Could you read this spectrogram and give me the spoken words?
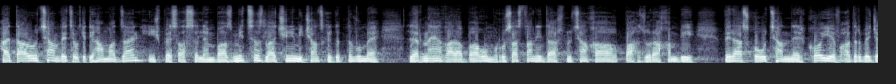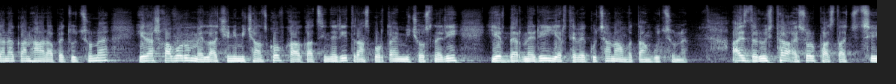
Հայտարարության 6-րդ կետի համաձայն, ինչպես ասել են բազմիցս, Լաչինի միջանցքը գտնվում է Լեռնային Ղարաբաղում Ռուսաստանի Դաշնության խաղաղապահ զորախմբի վերահսկողության ներքո եւ Ադրբեջանական Հանրապետությունը երաշխավորում է Լաչինի միջանցքով քաղաքացիների, տրանսպորտային միջոցների եւ բեռների երթևեկության անվտանգությունը։ Այս դրույթը այսօր փաստացի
